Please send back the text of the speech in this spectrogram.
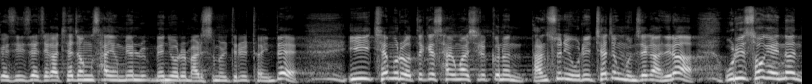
그래서 이제 제가 재정 사용 매뉴얼을 말씀을 드릴 터인데 이 재물을 어떻게 사용하실 거는 단순히 우리 재정 문제가 아니라 우리 속에 있는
